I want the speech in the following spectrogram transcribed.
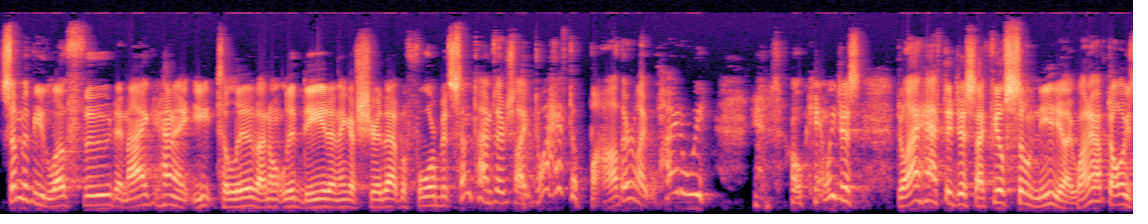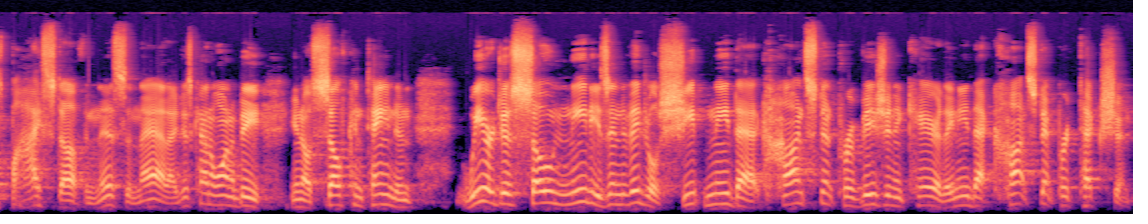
some of you love food and I kind of eat to live. I don't live to eat. I think I've shared that before. But sometimes I'm just like, do I have to bother? Like, why do we, you know, can't we just, do I have to just, I feel so needy. Like, why do I have to always buy stuff and this and that? I just kind of want to be, you know, self contained. And we are just so needy as individuals. Sheep need that constant provision and care, they need that constant protection.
